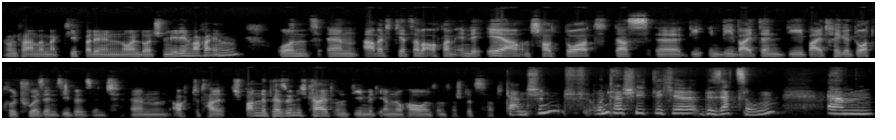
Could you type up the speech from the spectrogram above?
unter anderem aktiv bei den neuen deutschen MedienmacherInnen und ähm, arbeitet jetzt aber auch beim NDR und schaut dort, dass äh, wie, inwieweit denn die Beiträge dort kultursensibel sind. Ähm, auch total spannende Persönlichkeit und die mit ihrem Know-how uns unterstützt hat. Ganz schön unterschiedliche Besetzungen. Ähm,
